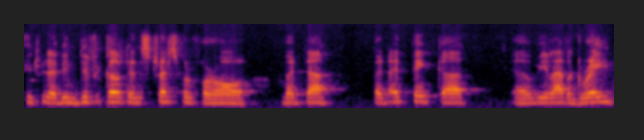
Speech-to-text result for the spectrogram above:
it would have been difficult and stressful for all. But uh, but I think uh, uh, we'll have a great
